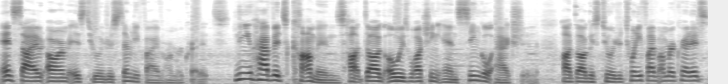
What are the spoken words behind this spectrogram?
and sidearm is 275 armor credits. Then you have its commons hot Dog, Always Watching, and Single Action. Hot Dog is 225 armor credits,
